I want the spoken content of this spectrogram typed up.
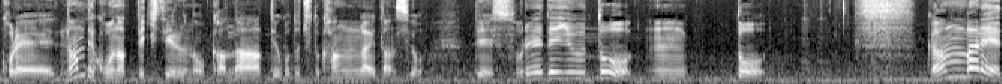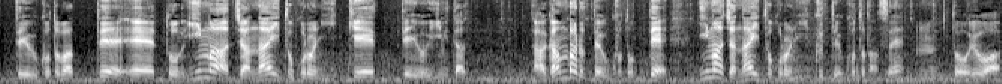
これなんでこうなってきてるのかなっていうことをちょっと考えたんですよでそれで言うとうんと頑張れっていう言葉って、えーと、今じゃないところに行けっていう意味だあ頑張るっていうことって今じゃないところに行くっていうことなんですねうんと要は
